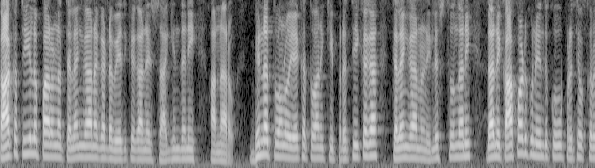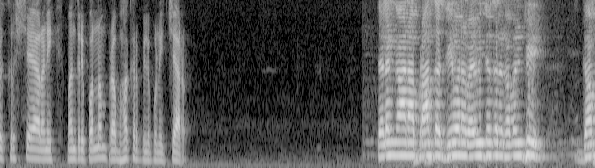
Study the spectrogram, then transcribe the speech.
కాకతీయుల పాలన తెలంగాణ గడ్డ వేదికగానే సాగిందని అన్నారు. భిన్నత్వంలో ఏకత్వానికి ప్రతీకగా తెలంగాణ నిలుస్తుందని దాన్ని కాపాడుకునేందుకు ప్రతి ఒక్కరూ కృషి చేయాలని మంత్రి పొన్నం ప్రభాకర్ పిలుపునిచ్చారు. తెలంగాణ ప్రాంత జీవన వైవిధ్యతను గమనించి గం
